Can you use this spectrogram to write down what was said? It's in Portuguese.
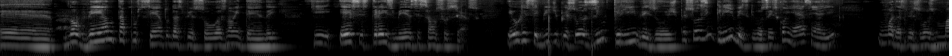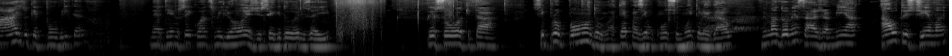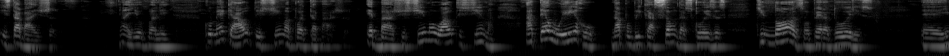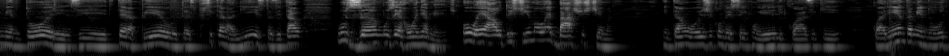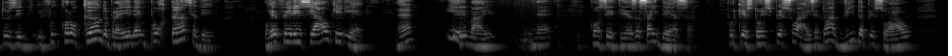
é, 90% das pessoas não entendem que esses três meses são um sucesso. Eu recebi de pessoas incríveis hoje, pessoas incríveis que vocês conhecem aí. Uma das pessoas mais do que pública, né? Tem não sei quantos milhões de seguidores aí. Pessoa que está se propondo até fazer um curso muito legal, me mandou mensagem: a minha autoestima está baixa. Aí eu falei: como é que a autoestima pode estar tá baixa? É baixa estima ou autoestima? Até o erro na publicação das coisas que nós, operadores, é, e mentores, e terapeutas, psicanalistas e tal, usamos erroneamente. Ou é autoestima ou é baixa estima. Então, hoje conversei com ele quase que 40 minutos e, e fui colocando para ele a importância dele, o referencial que ele é, né? E ele vai, né? com certeza sair dessa por questões pessoais. Então a vida pessoal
